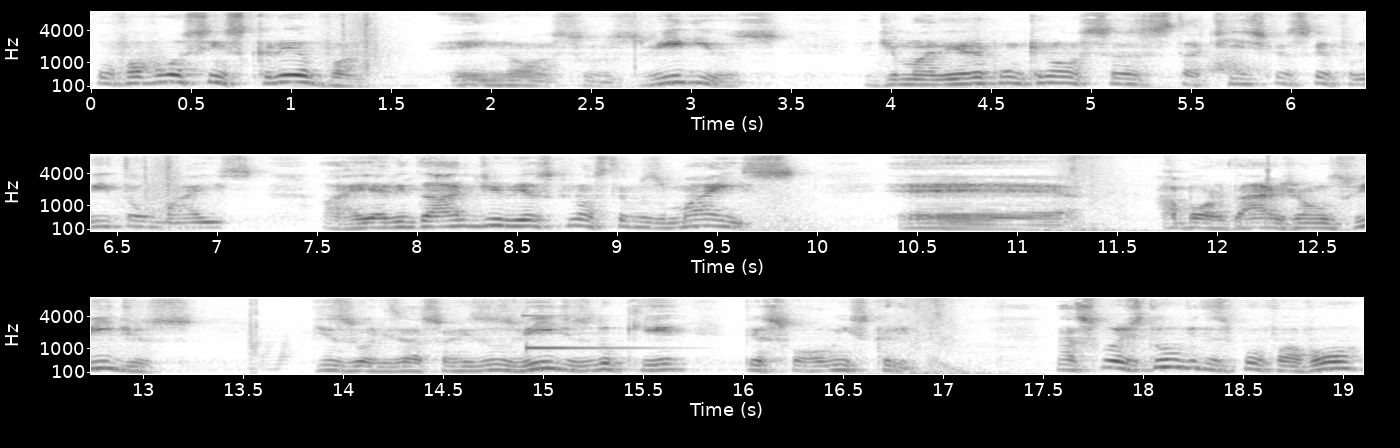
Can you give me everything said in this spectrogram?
Por favor, se inscreva em nossos vídeos de maneira com que nossas estatísticas reflitam mais a realidade, de vez que nós temos mais é, abordagem aos vídeos, visualizações dos vídeos, do que pessoal inscrito. Nas suas dúvidas, por favor,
